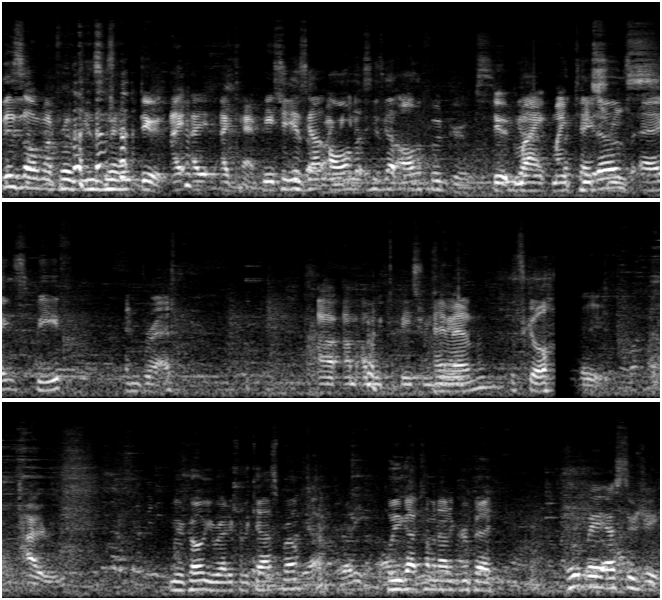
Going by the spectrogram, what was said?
This is all my proteins, man. Dude, I I, I can't. Pastries He has got all the, he's got all the food groups. Dude, He's my- got my potatoes, pastries- eggs, beef, and bread. Uh, I'm, I'm weak to pastries, Hey man, it's cool. Very tiring. Mirko, you ready for the cast, bro? Yeah, ready. Who you got coming out of Group A? Group A S2G.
